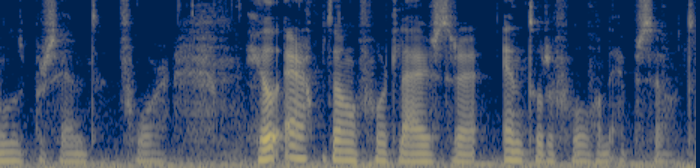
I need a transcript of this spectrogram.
100% voor. Heel erg bedankt voor het luisteren en tot de volgende episode.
